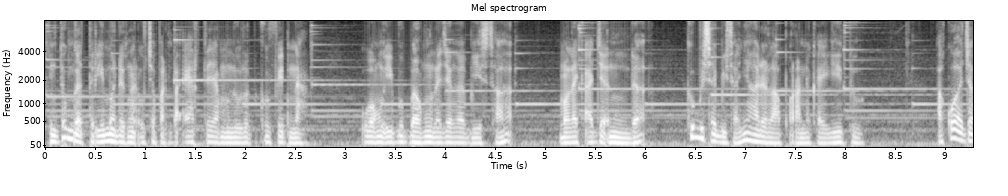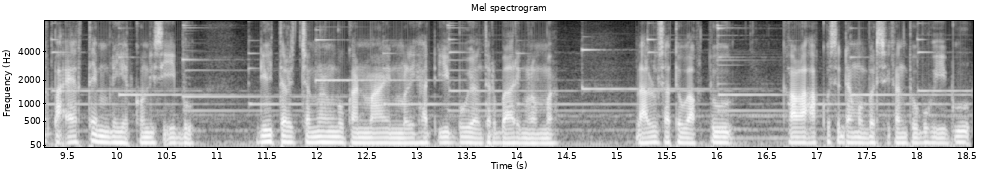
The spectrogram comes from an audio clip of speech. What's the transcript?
tentu nggak terima dengan ucapan Pak RT yang menurutku fitnah. Uang ibu bangun aja nggak bisa, melek aja enggak, ku bisa-bisanya ada laporan kayak gitu. Aku ajak Pak RT melihat kondisi ibu. Dia tercengang bukan main melihat ibu yang terbaring lemah. Lalu satu waktu, kala aku sedang membersihkan tubuh ibu,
